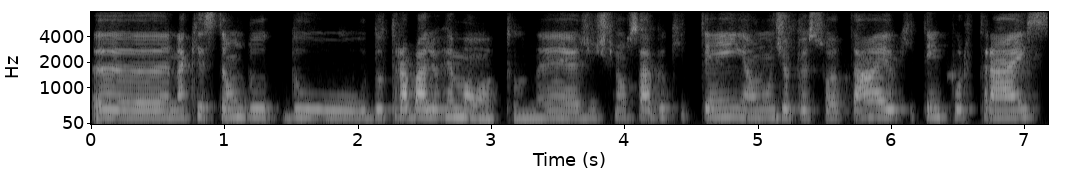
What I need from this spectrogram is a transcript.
uh, na questão do, do, do, trabalho remoto, né, a gente não sabe o que tem, aonde a pessoa está e o que tem por trás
